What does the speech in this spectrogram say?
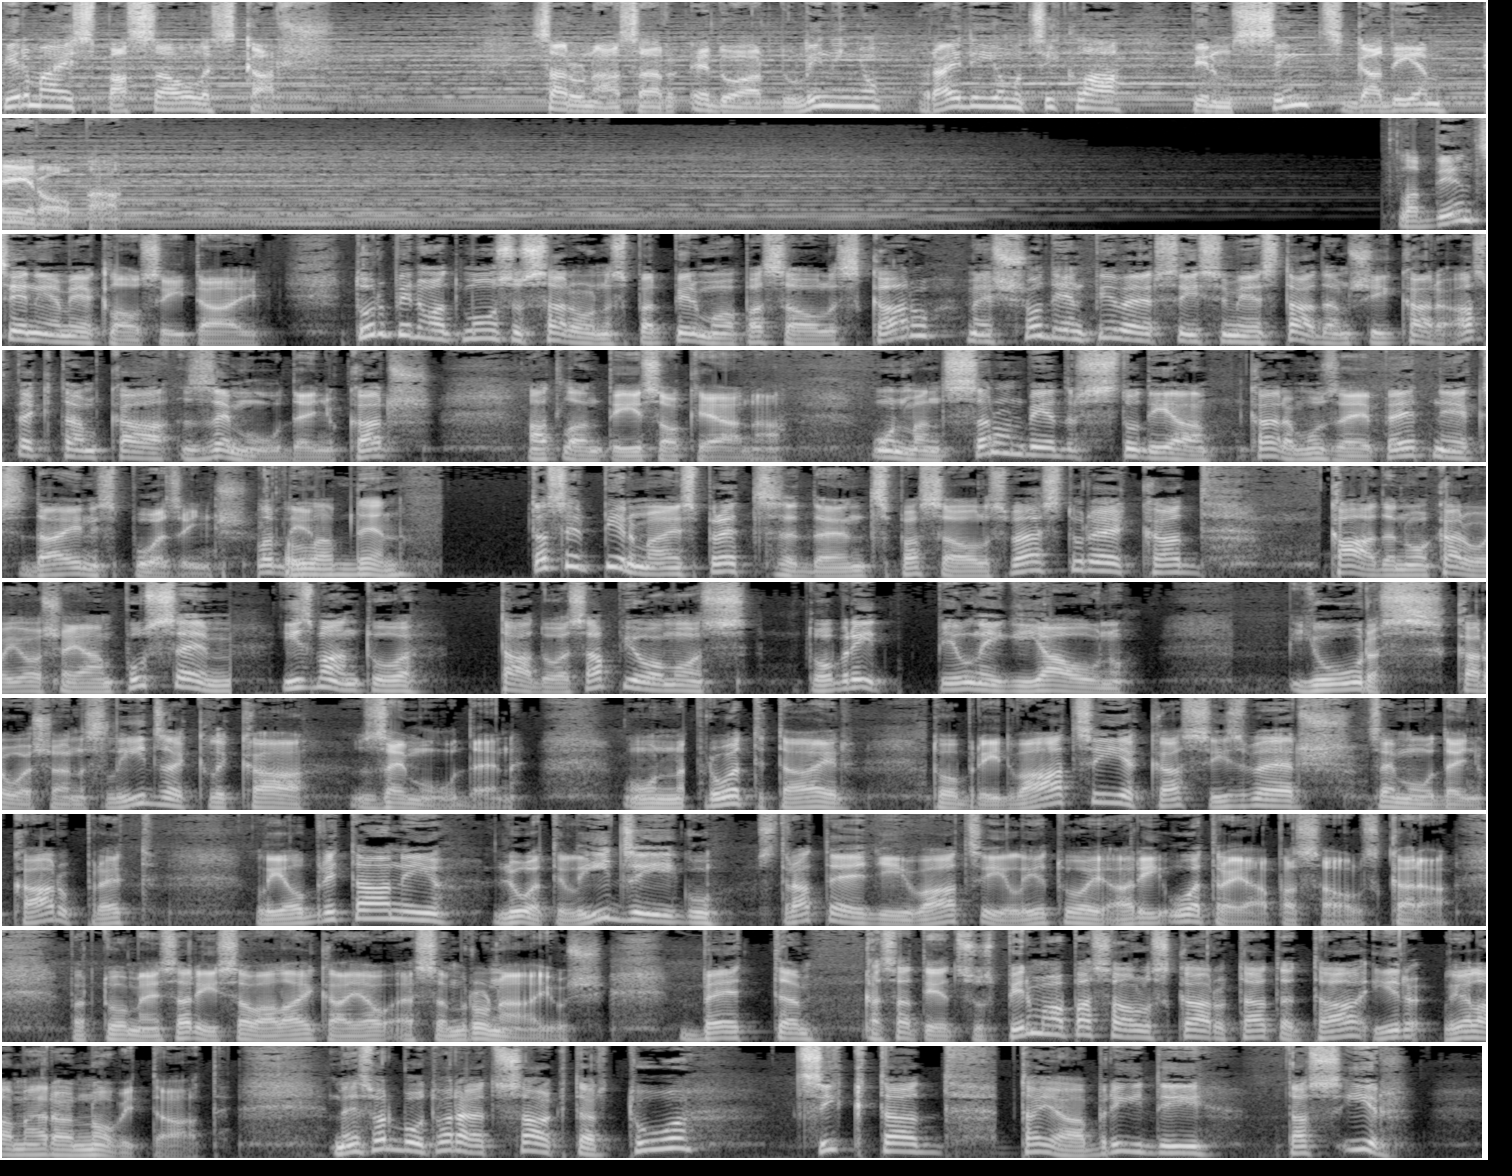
Pirmais pasaules karš. Sarunās ar Eduāru Liniņu raidījumu ciklā Pirms simts gadiem Eiropā. Labdien, cienījamie klausītāji! Turpinot mūsu sarunas par Pirmo pasaules karu, mēs šodien pievērsīsimies tādam šī kara aspektam kā zemūdeņu karš Atlantijas okeānā. Un mans sarunbiedrs studijā - kara muzeja pētnieks Dainis Poziņš. Labdien! Labdien. Tas ir pirmais precedents pasaules vēsturē, kad kāda no karojošajām pusēm izmanto tādos apjomos tobrīd pilnīgi jaunu jūras karošanas līdzekli kā zemūdeni. Un proti tā ir tobrīd Vācija, kas izvērš zemūdeņu karu pret Lielbritāniju. Ļoti līdzīgu stratēģiju Vācija lietoja arī Otrajā pasaules karā. Par to mēs arī savā laikā jau esam runājuši. Bet, eh, kas attiecas uz Pirmā pasaules karu, tā tā ir lielā mērā novitāte. Mēs varbūt varētu sākt ar to, cik tad tajā brīdī tas ir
